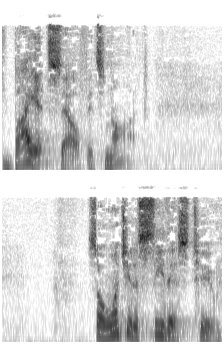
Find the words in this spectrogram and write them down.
by itself, it's not. So I want you to see this too.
